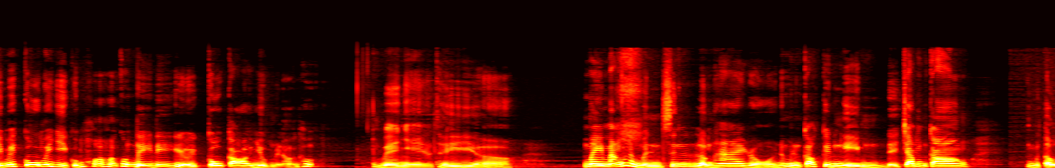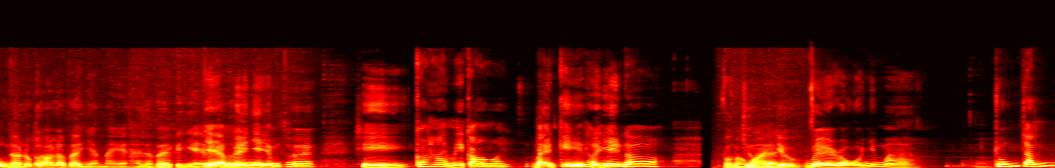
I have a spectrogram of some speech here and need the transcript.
Thì mấy cô, mấy gì cũng thôi thôi con đi đi, rồi cô coi dùng này nọ thôi về nhà thì uh, may mắn là mình sinh lần hai rồi nên mình có kinh nghiệm để chăm con. Mà tự là lúc tự- đó là về nhà mẹ hay là về cái nhà em dạ thuê? về nhà em thuê. Thì có hai mẹ con thôi. Bạn kia thời gian đó vẫn Bà chưa về. giữ về rồi nhưng mà trốn tránh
